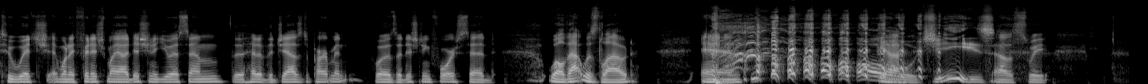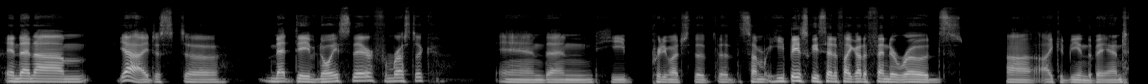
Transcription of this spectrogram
to which, when I finished my audition at USM, the head of the jazz department who I was auditioning for said, "Well, that was loud," and oh, jeez. that was sweet. And then, um, yeah, I just uh, met Dave Noyes there from Rustic, and then he pretty much the, the the summer he basically said if I got a Fender Rhodes, uh, I could be in the band.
